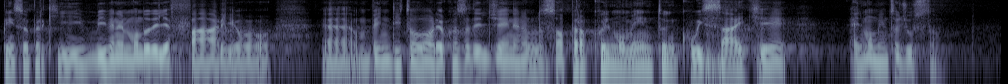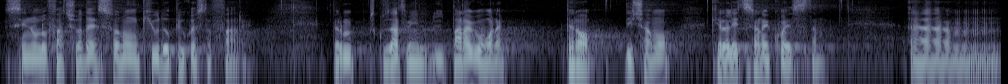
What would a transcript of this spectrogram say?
penso per chi vive nel mondo degli affari o eh, un venditore o cose del genere, non lo so, però quel momento in cui sai che è il momento giusto. Se non lo faccio adesso non chiudo più questo affare. Per, scusatemi il paragone, però diciamo che la lezione è questa. Um,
